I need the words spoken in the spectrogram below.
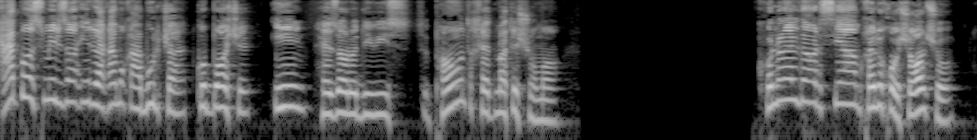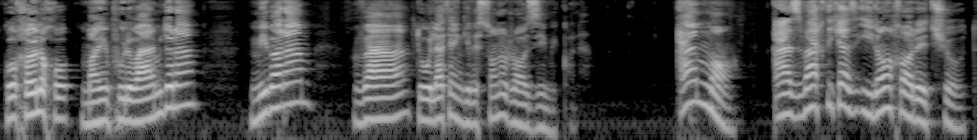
عباس میرزا این رقم رو قبول کرد. گفت باشه این 1200 پوند خدمت شما. کلونل دارسی هم خیلی خوشحال شد. گفت خیلی خوب من این پول رو برمیدارم می‌برم و دولت انگلستان رو راضی می‌کنم. اما از وقتی که از ایران خارج شد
